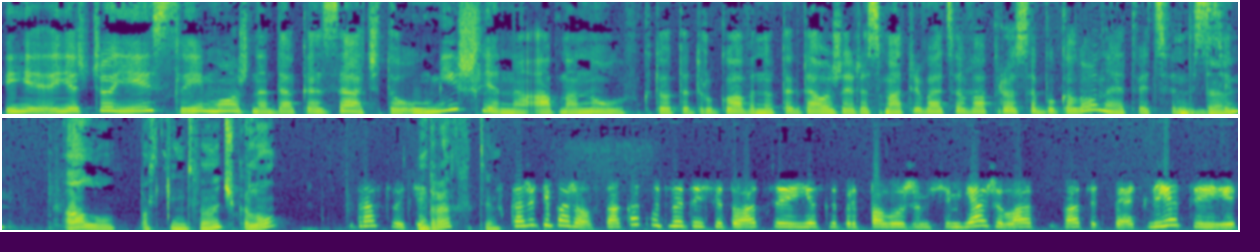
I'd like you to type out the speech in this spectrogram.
И еще если можно доказать, что умышленно обманул кто-то другого, ну тогда уже рассматривается вопрос об уголовной ответственности. Да. Алло, последний звоночек. Алло, Здравствуйте. здравствуйте. Скажите, пожалуйста, а как вот в этой ситуации, если, предположим, семья жила 25 лет и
